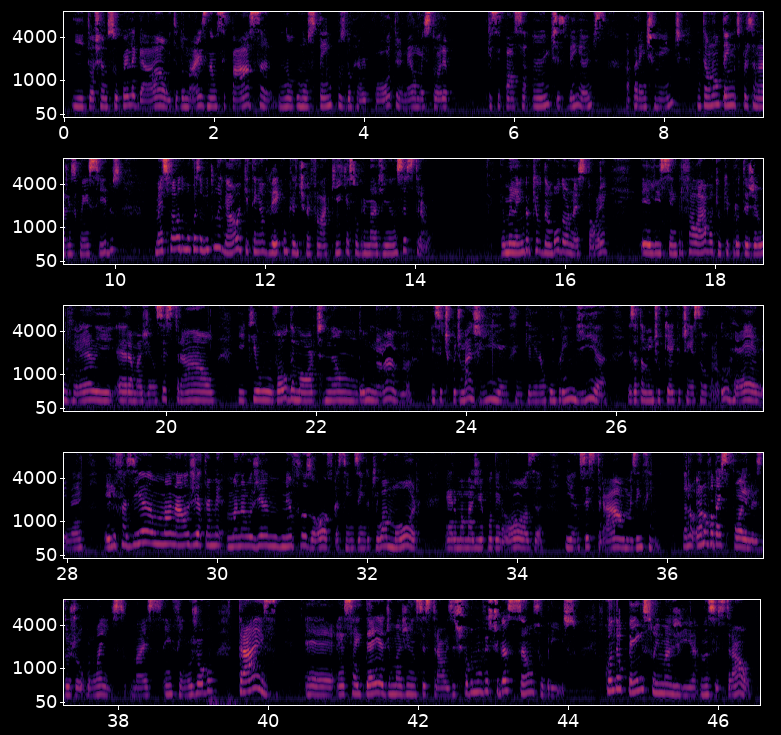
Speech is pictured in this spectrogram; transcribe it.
e tô achando super legal e tudo mais. Não se passa no, nos tempos do Harry Potter, né? Uma história que se passa antes, bem antes, aparentemente. Então não tem muitos personagens conhecidos, mas fala de uma coisa muito legal e que tem a ver com o que a gente vai falar aqui, que é sobre magia ancestral. Eu me lembro que o Dumbledore na história ele sempre falava que o que protegeu o Harry era magia ancestral e que o Voldemort não dominava esse tipo de magia, enfim, que ele não compreendia exatamente o que é que tinha salvado o Harry, né? Ele fazia uma analogia, uma analogia meio filosófica, assim, dizendo que o amor era uma magia poderosa e ancestral, mas enfim. Eu não, eu não vou dar spoilers do jogo, não é isso. Mas, enfim, o jogo traz é, essa ideia de magia ancestral. Existe toda uma investigação sobre isso. Quando eu penso em magia ancestral,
